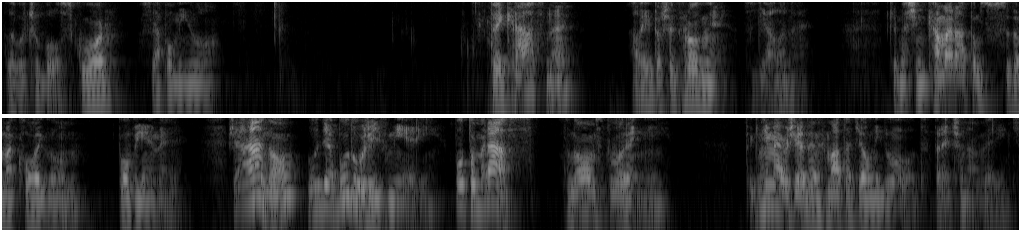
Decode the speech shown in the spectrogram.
lebo čo bolo skôr, sa pominulo. To je krásne, ale je to však hrozne vzdialené. Keď našim kamarátom, susedom a kolegom povieme, že áno, ľudia budú žiť v miery, potom raz v novom stvorení, tak nemajú žiaden hmatateľný dôvod, prečo nám veriť.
